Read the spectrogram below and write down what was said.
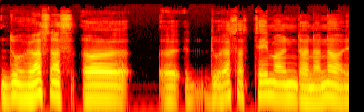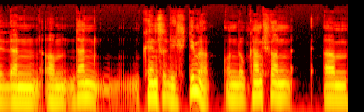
du hörst das, äh, äh, du hörst das zehnmal hintereinander, dann, ähm, dann kennst du die Stimme und du kannst schon ähm,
